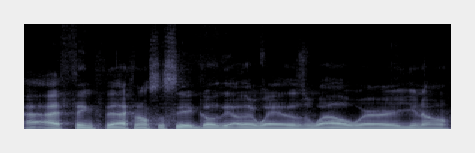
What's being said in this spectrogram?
I think that I can also see it go the other way as well, where you know,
